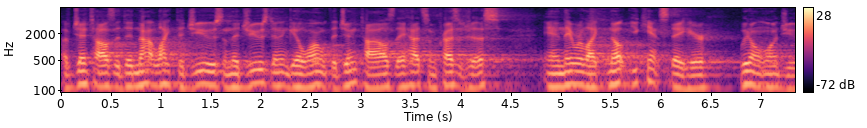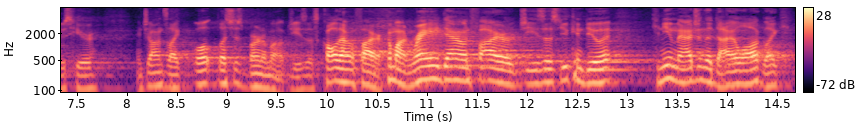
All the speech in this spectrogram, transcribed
of Gentiles that did not like the Jews, and the Jews didn't get along with the Gentiles. They had some prejudice and they were like, Nope, you can't stay here. We don't want Jews here. And John's like, Well, let's just burn them up, Jesus. Call down fire. Come on, rain down fire, Jesus. You can do it. Can you imagine the dialogue? Like,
